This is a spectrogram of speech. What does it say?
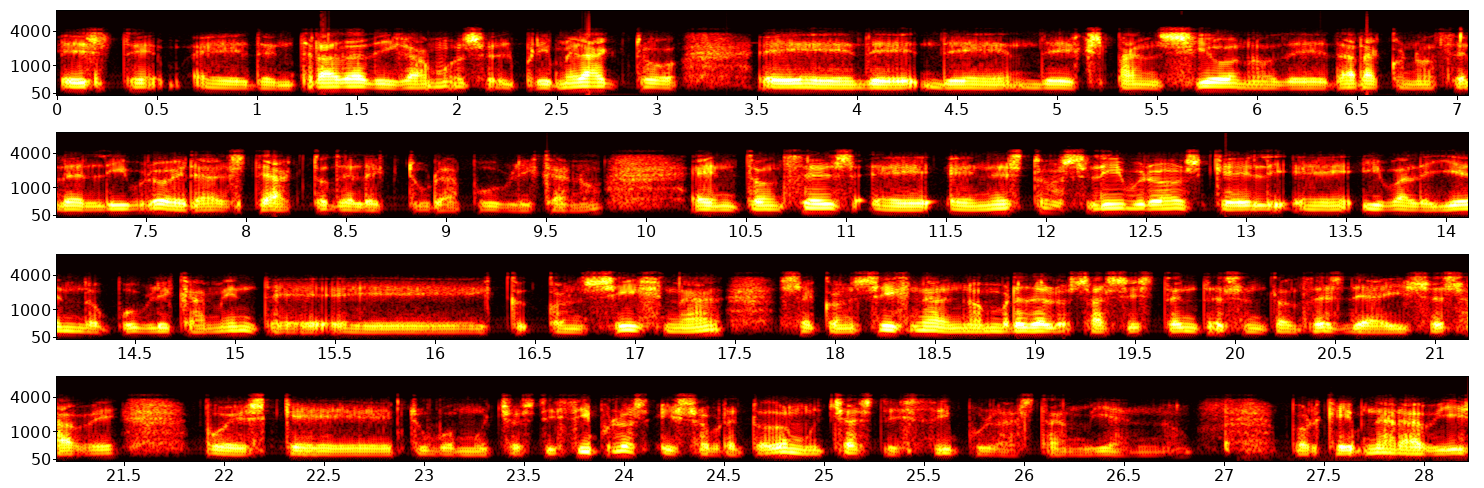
este eh, de entrada digamos el primer acto eh, de, expansión o de dar a conocer el libro era este acto de lectura pública no entonces eh, en estos libros que él eh, iba leyendo públicamente con consigna, se consigna el nombre de los asistentes, entonces de ahí se sabe pues que tuvo muchos discípulos y sobre todo muchas discípulas también, ¿no? Porque Ibn Arabi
